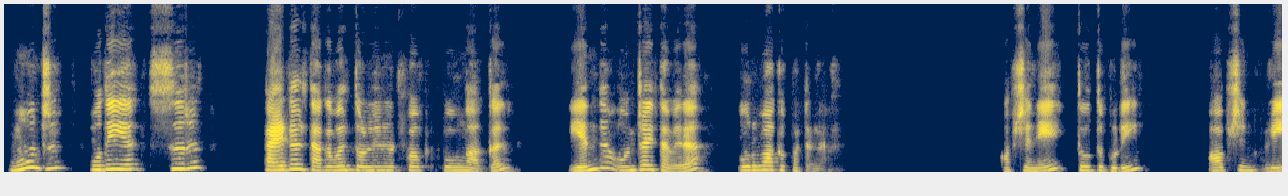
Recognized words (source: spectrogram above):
மூன்று புதிய சிறு டைடல் தகவல் தொழில்நுட்ப பூங்காக்கள் எந்த ஒன்றை தவிர உருவாக்கப்பட்டன? Option A Thoothukudi. Option B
